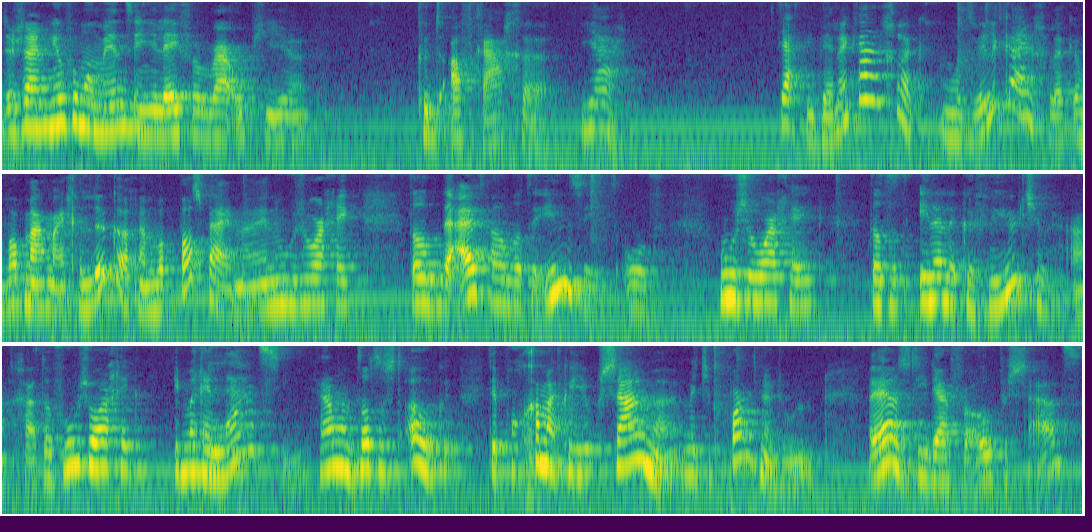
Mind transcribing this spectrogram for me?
er zijn heel veel momenten in je leven waarop je je kunt afvragen, ja, ja, wie ben ik eigenlijk? En wat wil ik eigenlijk? En wat maakt mij gelukkig? En wat past bij me? En hoe zorg ik dat ik eruit haal wat erin zit? Of hoe zorg ik dat het innerlijke vuurtje weer aangaat? Of hoe zorg ik in mijn relatie? Want dat is het ook. Dit programma kun je ook samen met je partner doen. Als die daarvoor open staat.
